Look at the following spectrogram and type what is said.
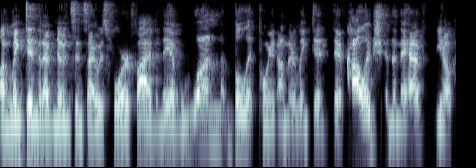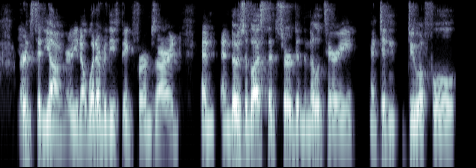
on LinkedIn that I've known since I was four or five, and they have one bullet point on their LinkedIn. They have college, and then they have you know Ernst and Young or you know whatever these big firms are, and and and those of us that served in the military and didn't do a full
